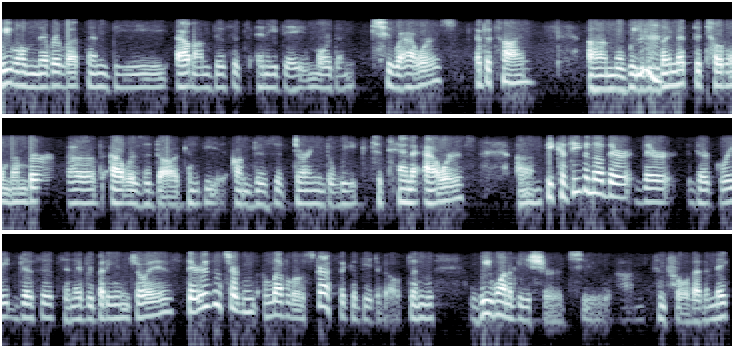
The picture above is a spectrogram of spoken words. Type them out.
we will never let them be out on visits any day more than two hours at a time. Um, we mm. limit the total number of hours a dog can be on visit during the week to 10 hours. Um, because even though they're they're they're great visits and everybody enjoys, there is a certain level of stress that could be developed, and we want to be sure to um, control that and make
